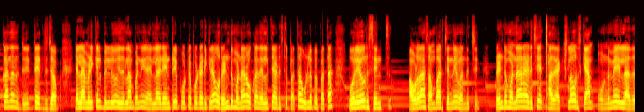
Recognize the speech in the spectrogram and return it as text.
உட்காந்து அந்த டேட்டா ஜாப் எல்லா மெடிக்கல் பில்லும் இதெல்லாம் பண்ணி எல்லா என்ட்ரி போட்டு போட்டு அடிக்கிறேன் ஒரு ரெண்டு மணி நேரம் உட்காந்து எல்லாத்தையும் அடிச்சுட்டு பார்த்தா உள்ளே போய் பார்த்தா ஒரே ஒரு சென்ஸ் அவ்வளோதான் சம்பாரிச்சேன்னே வந்துச்சு. ரெண்டு மணி நேரம் அடிச்சு அது ஆக்சுவலாக ஒரு ஸ்கேம் ஒன்றுமே இல்லை. அது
